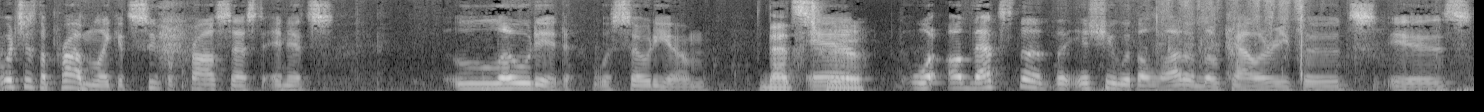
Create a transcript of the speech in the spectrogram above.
Which is the problem? Like, it's super processed and it's loaded with sodium. that's And true. What? Oh, that's the the issue with a lot of low calorie foods is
